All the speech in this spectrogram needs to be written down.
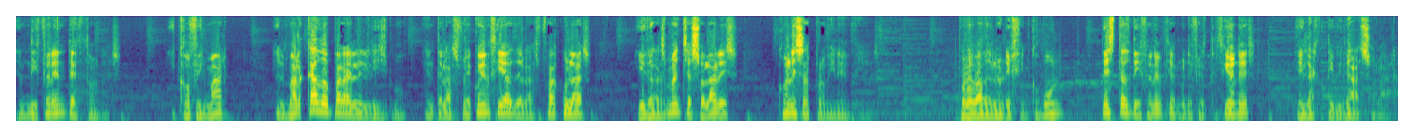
en diferentes zonas y confirmar el marcado paralelismo entre las frecuencias de las fáculas y de las manchas solares con esas prominencias, prueba del origen común de estas diferentes manifestaciones en la actividad solar.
